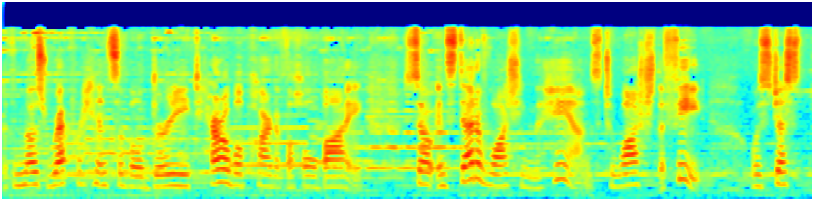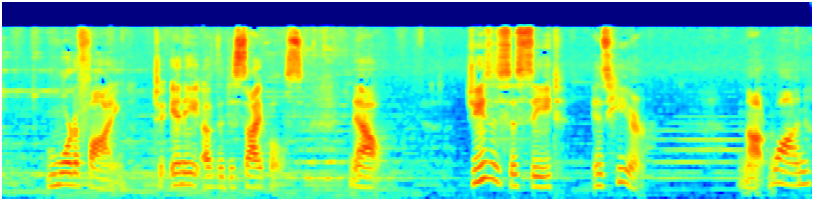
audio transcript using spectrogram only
are the most reprehensible, dirty, terrible part of the whole body. So instead of washing the hands, to wash the feet was just mortifying to any of the disciples. Now, Jesus' seat is here. Not one,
